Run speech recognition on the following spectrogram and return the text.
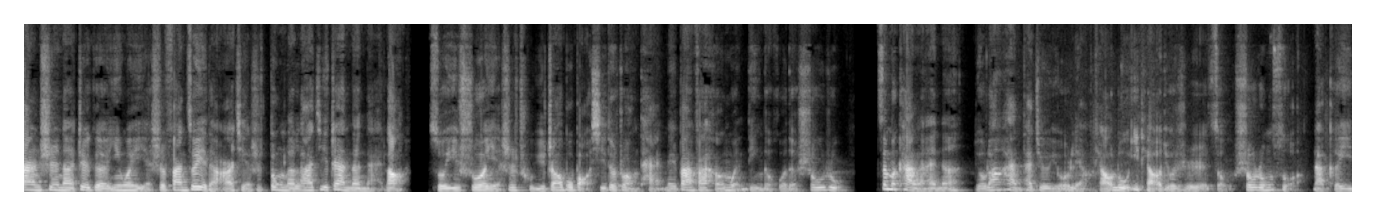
但是呢，这个因为也是犯罪的，而且是动了垃圾站的奶酪，所以说也是处于朝不保夕的状态，没办法很稳定的获得收入。这么看来呢，流浪汉他就有两条路，一条就是走收容所，那可以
